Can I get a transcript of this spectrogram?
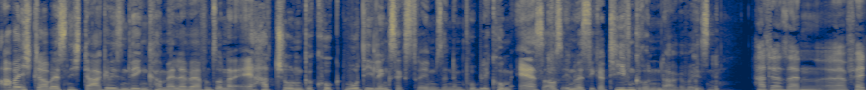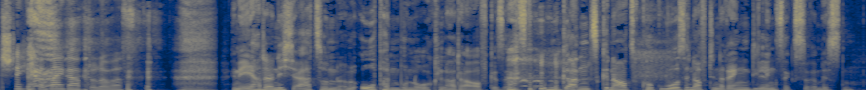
aber ich glaube, er ist nicht da gewesen wegen Kamelle werfen, sondern er hat schon geguckt, wo die Linksextremen sind im Publikum. Er ist aus investigativen Gründen da gewesen. Hat er seinen äh, Feldstecher dabei gehabt oder was? Nee, hat er nicht. Er hat so ein Opernmonokel hat er aufgesetzt, um ganz genau zu gucken, wo sind auf den Rängen die Linksextremisten.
